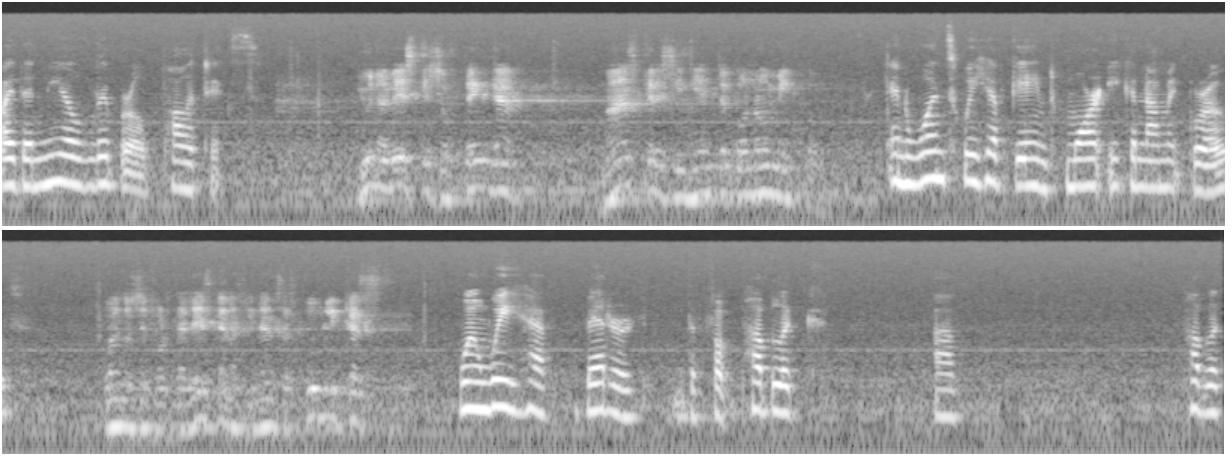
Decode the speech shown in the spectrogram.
by the neoliberal politics. And once we have gained more economic growth, públicas, when we have bettered the public uh, public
